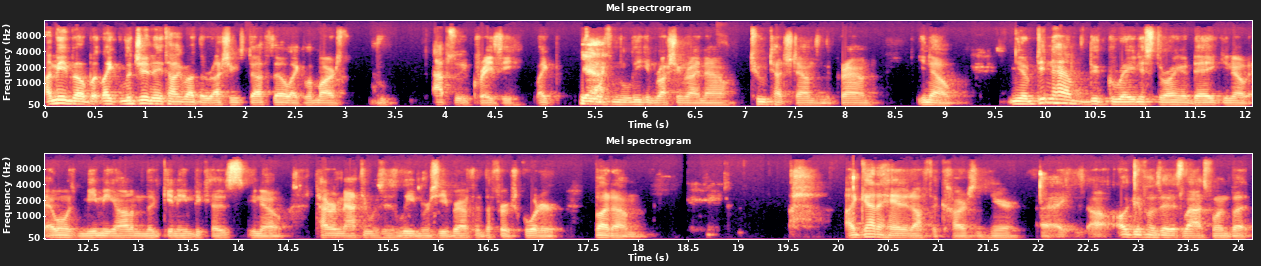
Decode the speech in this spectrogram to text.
I mean, though, but like legitimately talking about the rushing stuff, though, like Lamar's absolutely crazy. Like, Yeah. fourth in the league in rushing right now, two touchdowns in the ground. You know, you know, didn't have the greatest throwing a day. You know, everyone was memeing on him in the beginning because you know Tyrann Mathieu was his lead receiver after the first quarter. But um, I gotta hand it off to Carson here. I, I'll I'll give Jose this last one, but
